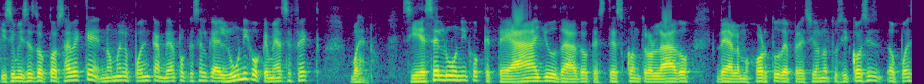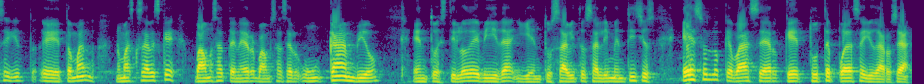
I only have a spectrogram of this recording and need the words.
Y si me dices, doctor, ¿sabe qué? No me lo pueden cambiar porque es el, único que me hace efecto. Bueno, si es el único que te ha ayudado, que estés controlado de a lo mejor tu depresión o tu psicosis, lo puedes seguir eh, tomando. Nomás que sabes que vamos a tener, vamos a hacer un cambio en tu estilo de vida y en tus hábitos alimenticios. Eso es lo que va a hacer que tú te puedas ayudar. O sea,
